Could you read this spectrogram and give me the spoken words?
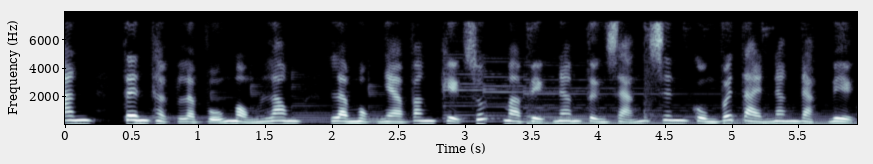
Anh, tên thật là Vũ Mộng Long, là một nhà văn kiệt xuất mà Việt Nam từng sản sinh cùng với tài năng đặc biệt.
